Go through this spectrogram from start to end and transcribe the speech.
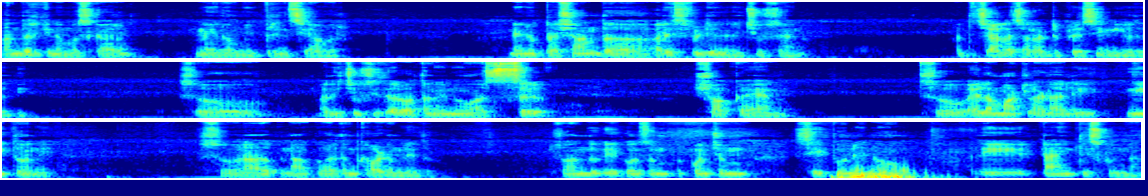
అందరికీ నమస్కారం. నేను మీ ప్రిన్స్ యావర్. నేను ప్రశాంత్ అరెస్ట్ వీడియో నేను చూశాను. అది చాలా చాలా డిప్రెసింగ్ న్యూస్ అది. సో అది చూసిన తర్వాత నేను అస్సలు షాక్ అయ్యాను. సో ఎలా మాట్లాడాలి నీతోనే? సో నా నాకు అర్థం కావడం లేదు. సో అందుకే కొంచెం కొంచెం సేపు నేను అది టైం తీసుకున్నా.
